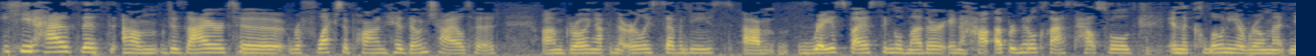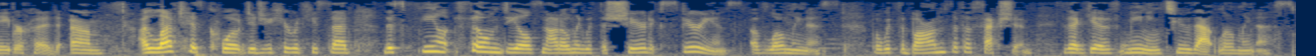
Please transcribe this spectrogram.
He has this um, desire to reflect upon his own childhood um, growing up in the early 70s, um, raised by a single mother in a ho- upper middle class household in the Colonia Roma neighborhood. Um, I loved his quote. Did you hear what he said? This fil- film deals not only with the shared experience of loneliness, but with the bonds of affection that give meaning to that loneliness.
